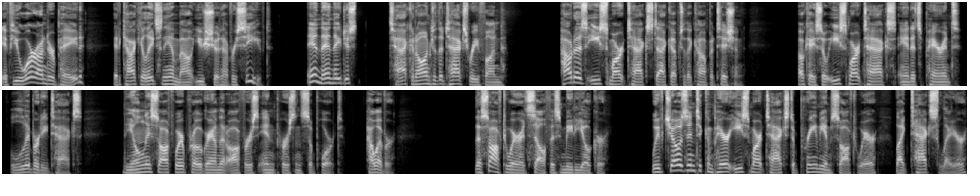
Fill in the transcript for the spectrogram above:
If you were underpaid, it calculates the amount you should have received. And then they just tack it on to the tax refund. How does eSmart Tax stack up to the competition? Okay, so eSmart Tax and its parent, Liberty Tax, the only software program that offers in person support. However, the software itself is mediocre. We've chosen to compare eSmart Tax to premium software like TaxSlayer,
